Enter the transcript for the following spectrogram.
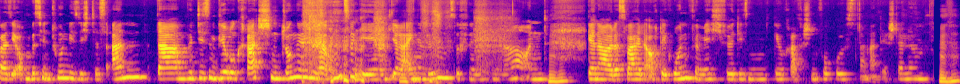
quasi auch ein bisschen tun die sich das an, da mit diesem bürokratischen Dschungel hier umzugehen und ihre eigene Lösung zu finden. Ne? Und mhm. genau, das war halt auch der Grund für mich, für diesen geografischen Fokus dann an der Stelle. Mhm.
